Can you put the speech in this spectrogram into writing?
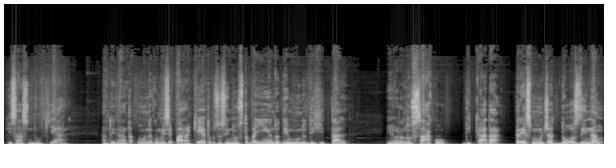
quizás não quer. Então, nada onde comecei para quê? Então, se nós estamos indo do mundo digital e agora nós saco de cada três muitas, dois de não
